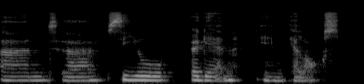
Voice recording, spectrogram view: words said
and uh, see you again in ELOX.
